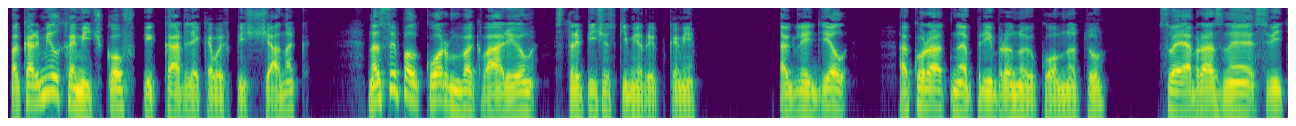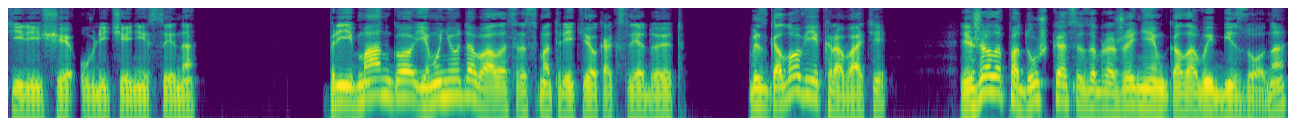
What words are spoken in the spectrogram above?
Покормил хомячков и карликовых песчанок, насыпал корм в аквариум с тропическими рыбками. Оглядел аккуратно прибранную комнату, своеобразное святилище увлечений сына. При Манго ему не удавалось рассмотреть ее как следует. В изголовье кровати лежала подушка с изображением головы бизона,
